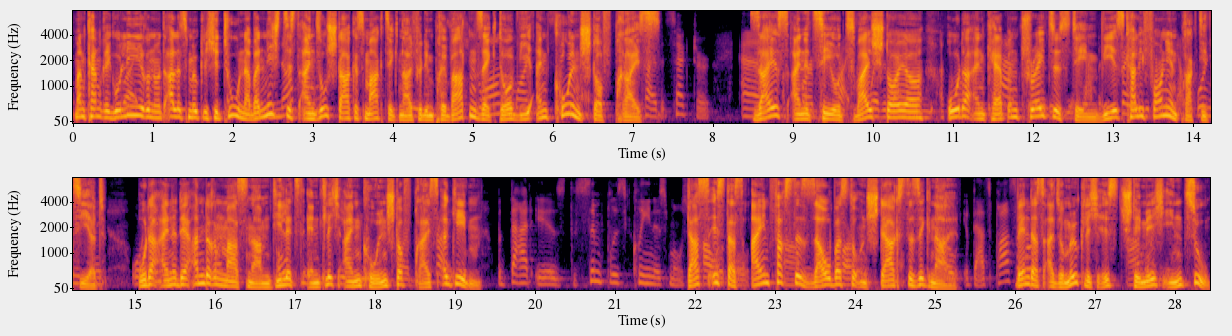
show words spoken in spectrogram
Man kann regulieren und alles Mögliche tun, aber nichts ist ein so starkes Marktsignal für den privaten Sektor wie ein Kohlenstoffpreis. Sei es eine CO2-Steuer oder ein Cap-and-Trade-System, wie es Kalifornien praktiziert oder eine der anderen Maßnahmen, die letztendlich einen Kohlenstoffpreis ergeben. Das ist das einfachste, sauberste und stärkste Signal. Wenn das also möglich ist, stimme ich Ihnen zu.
